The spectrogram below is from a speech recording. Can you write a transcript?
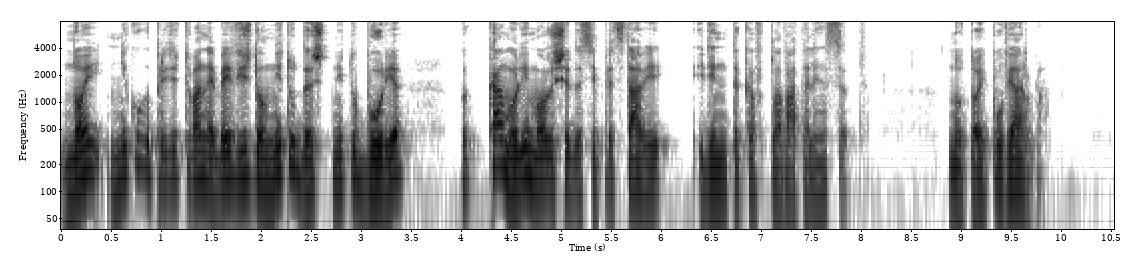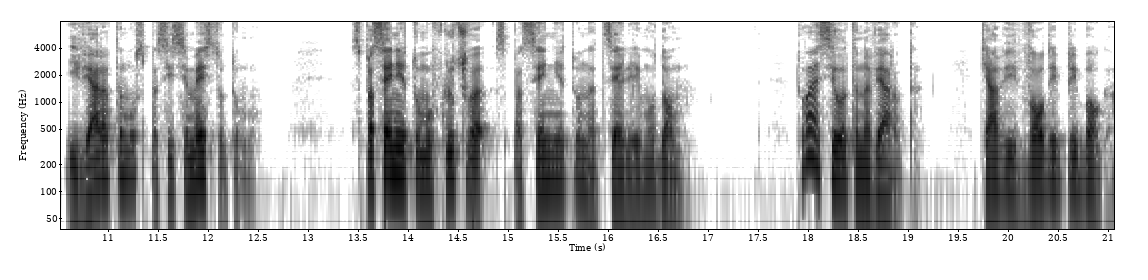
Ной никога преди това не бе виждал нито дъжд, нито буря, пък камо ли можеше да си представи един такъв плавателен съд. Но той повярва. И вярата му спаси семейството му. Спасението му включва спасението на целия му дом. Това е силата на вярата. Тя ви води при Бога.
